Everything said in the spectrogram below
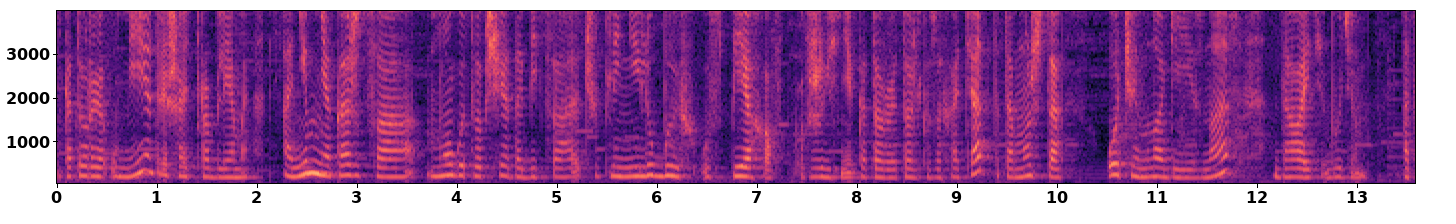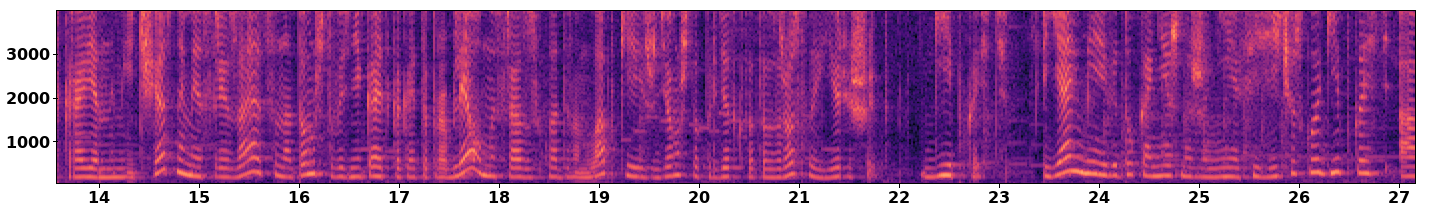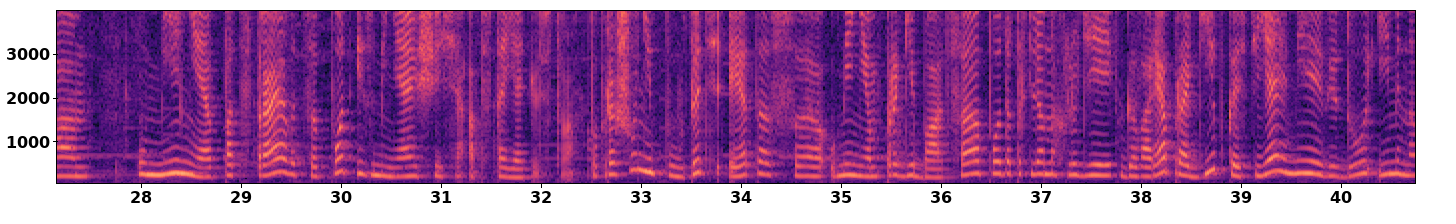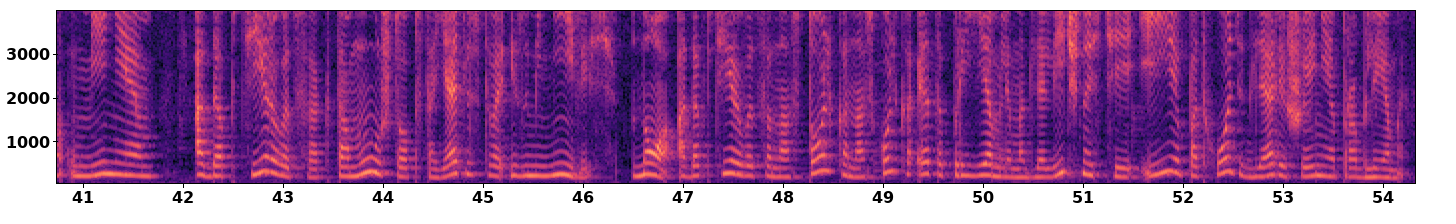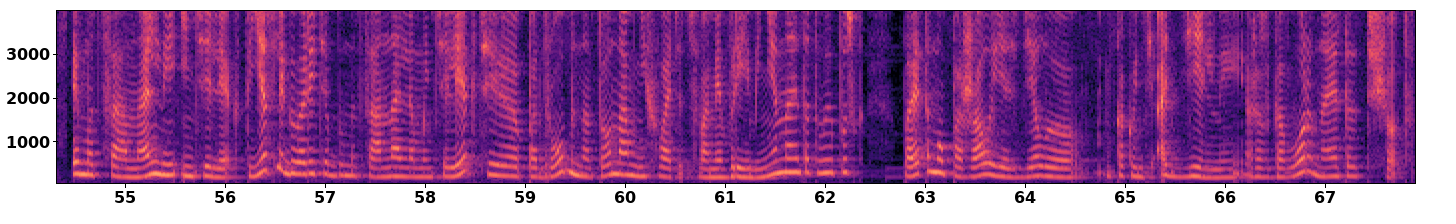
которые умеют решать проблемы, они, мне кажется, могут вообще добиться чуть ли не любых успехов в жизни, которые только захотят, потому что очень многие из нас, давайте будем откровенными и честными, срезаются на том, что возникает какая-то проблема, мы сразу складываем лапки и ждем, что придет кто-то взрослый и ее решит. Гибкость. Я имею в виду, конечно же, не физическую гибкость, а умение подстраиваться под изменяющиеся обстоятельства. Попрошу не путать это с умением прогибаться под определенных людей. Говоря про гибкость, я имею в виду именно умение адаптироваться к тому, что обстоятельства изменились, но адаптироваться настолько, насколько это приемлемо для личности и подходит для решения проблемы. Эмоциональный интеллект. Если говорить об эмоциональном интеллекте подробно, то нам не хватит с вами времени на этот выпуск, поэтому, пожалуй, я сделаю какой-нибудь отдельный разговор на этот счет.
